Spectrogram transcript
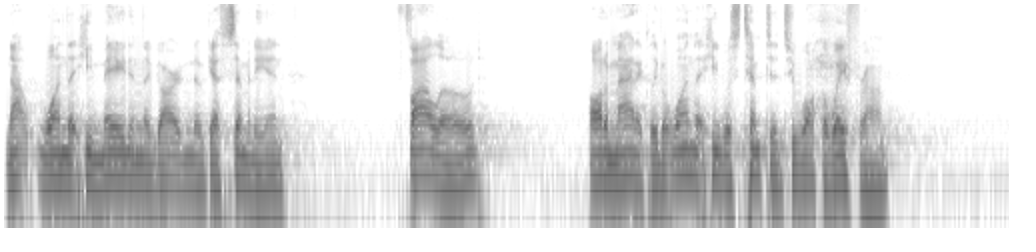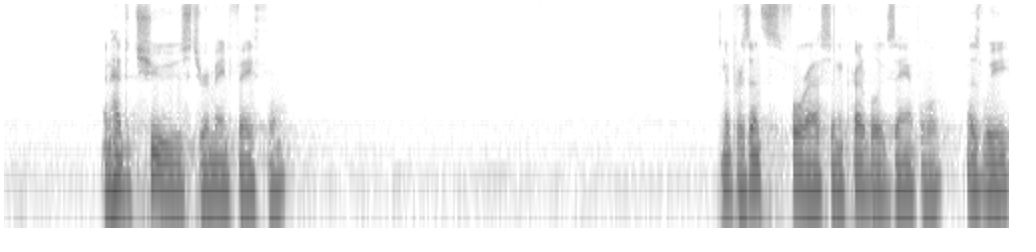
Not one that he made in the Garden of Gethsemane and followed automatically, but one that he was tempted to walk away from and had to choose to remain faithful. It presents for us an incredible example as we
